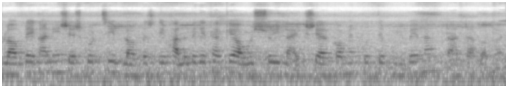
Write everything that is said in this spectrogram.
ব্লগটা এখানেই শেষ করছি। ব্লগটা যদি ভালো লেগে থাকে, অবশ্যই লাইক শেয়ার কমেন্ট করতে ভুলবে না। টাটা বাবাই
